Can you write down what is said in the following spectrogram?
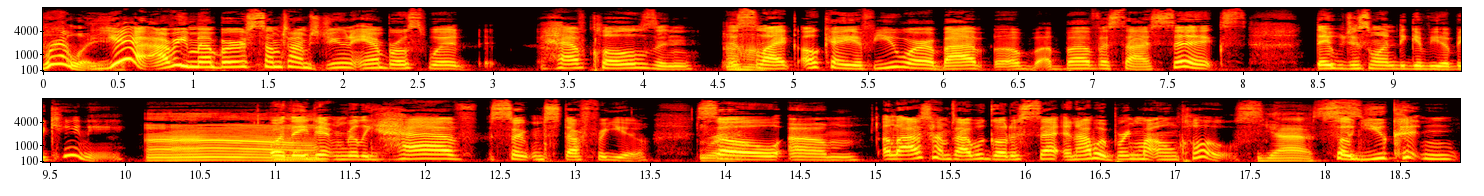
really Yeah, I remember sometimes June Ambrose would have clothes, and it's Uh-huh. like, okay, if you were above above a size six, they just wanted to give you a bikini, oh. or they didn't really have certain stuff for you. So, um, a lot of times I would go to set and I would bring my own clothes. yes So you couldn't.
